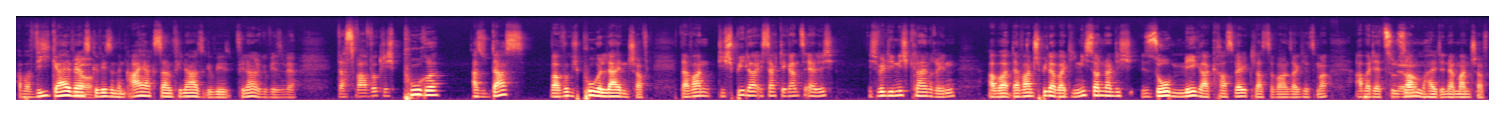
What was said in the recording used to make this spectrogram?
Aber wie geil wäre es Ja. gewesen, wenn Ajax da im Finale, gewesen, Finale gewesen wäre. Das war wirklich pure, also das war wirklich pure Leidenschaft. Da waren die Spieler, ich sag dir ganz ehrlich, ich will die nicht kleinreden, aber da waren Spieler bei, die nicht sonderlich so mega krass Weltklasse waren, sag ich jetzt mal. Aber der Zusammenhalt in der Mannschaft,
